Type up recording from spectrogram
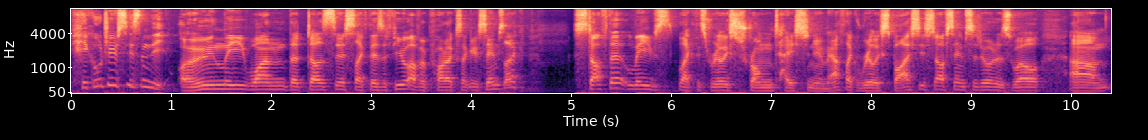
Pickle juice isn't the only one that does this. Like, there's a few other products. Like, it seems like stuff that leaves like this really strong taste in your mouth, like really spicy stuff, seems to do it as well. Um,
